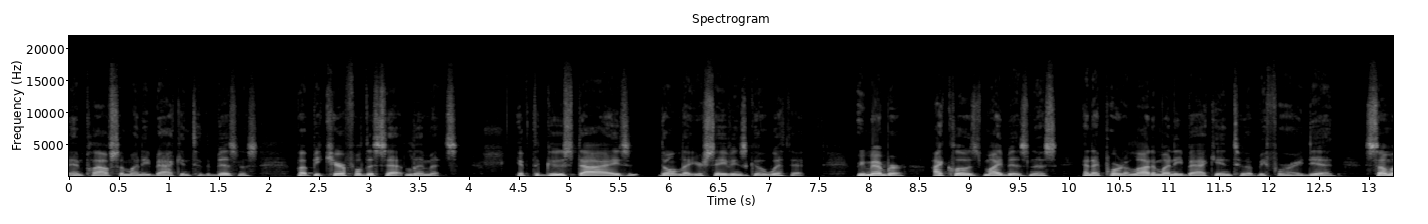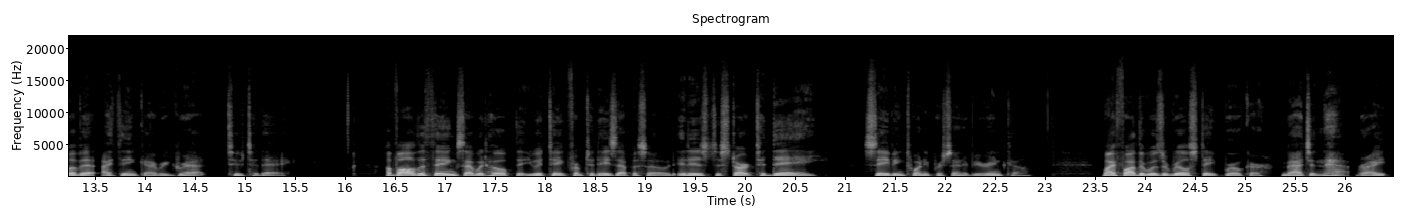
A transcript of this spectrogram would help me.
and plow some money back into the business, but be careful to set limits. If the goose dies, don't let your savings go with it. Remember, I closed my business and I poured a lot of money back into it before I did. Some of it I think I regret to today. Of all the things I would hope that you would take from today's episode, it is to start today saving 20% of your income. My father was a real estate broker. Imagine that, right?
